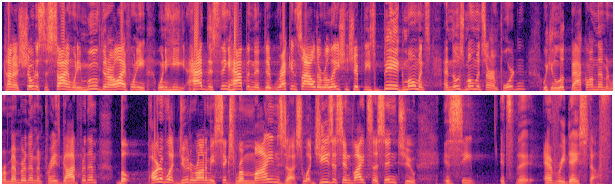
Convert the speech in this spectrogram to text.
kind of showed us a sign, when He moved in our life, when He, when he had this thing happen that, that reconciled a relationship, these big moments. And those moments are important. We can look back on them and remember them and praise God for them. But part of what Deuteronomy 6 reminds us, what Jesus invites us into, is see, it's the everyday stuff.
